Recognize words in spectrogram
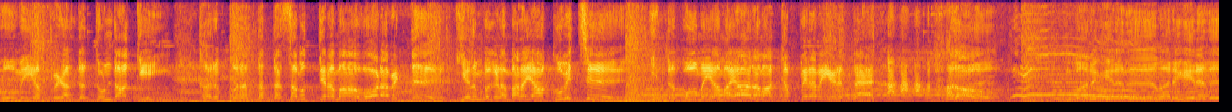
பூமியை பிளந்து துண்டாக்கி கருப்பு ரத்தத்தை சமுத்திரமா ஓட விட்டு எலும்புகளை மலையா குவிச்சு இந்த பூமியை மயானமாக்க பிறவி எடுத்த. அதோ வருகிறது வருகிறது.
